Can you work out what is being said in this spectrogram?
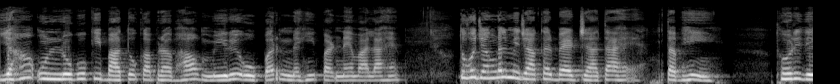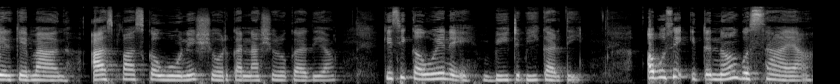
यहाँ उन लोगों की बातों का प्रभाव मेरे ऊपर नहीं पड़ने वाला है। तो वो जंगल में जाकर बैठ जाता है। तभी थोड़ी देर के बाद आसपास कौओं ने शोर करना शुरू कर दिया। किसी कौए ने बीट भी कर दी। अब उसे इतना गुस्सा आया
